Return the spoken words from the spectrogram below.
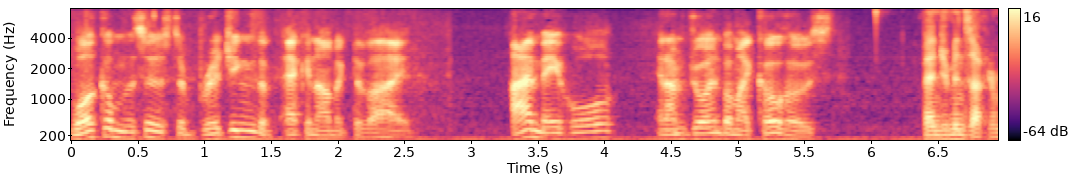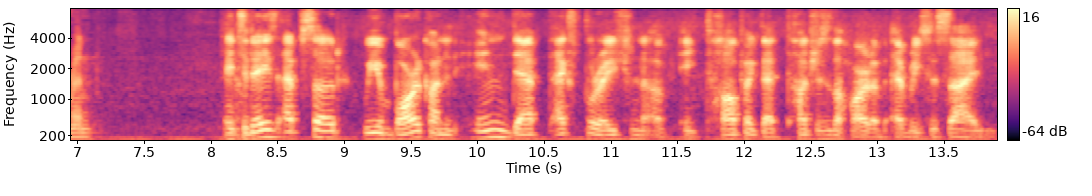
Welcome, listeners, to Bridging the Economic Divide. I'm Mehul, and I'm joined by my co host, Benjamin Zuckerman. In today's episode, we embark on an in depth exploration of a topic that touches the heart of every society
